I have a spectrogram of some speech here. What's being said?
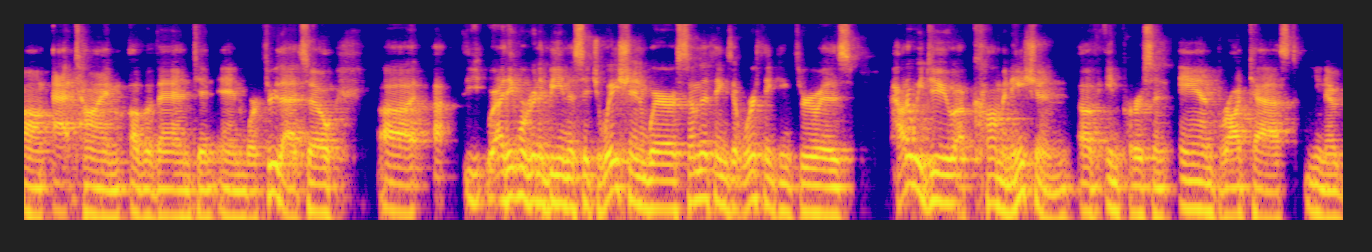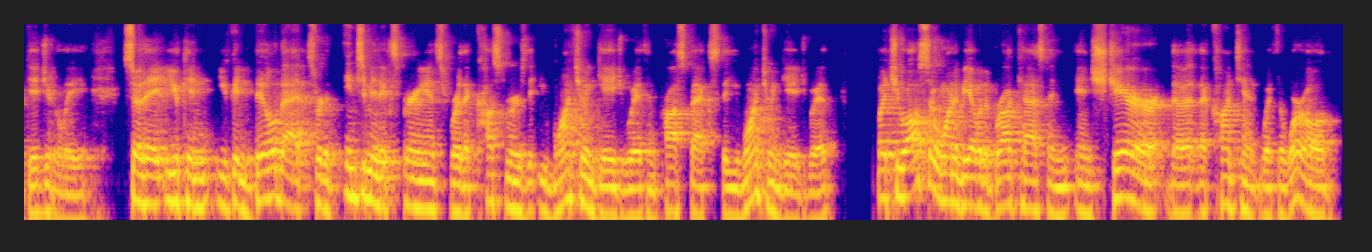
um, at time of event and, and work through that? So uh, I think we're going to be in a situation where some of the things that we're thinking through is how do we do a combination of in-person and broadcast you know digitally so that you can you can build that sort of intimate experience where the customers that you want to engage with and prospects that you want to engage with but you also want to be able to broadcast and, and share the, the content with the world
